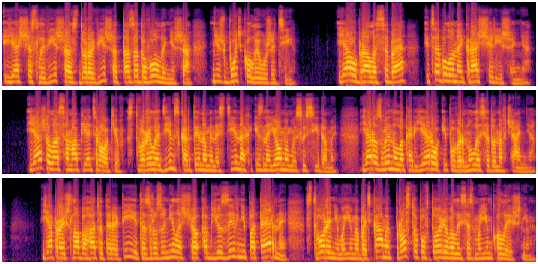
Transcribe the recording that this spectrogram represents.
і я щасливіша, здоровіша та задоволеніша, ніж будь-коли у житті. Я обрала себе, і це було найкраще рішення. Я жила сама 5 років, створила дім з картинами на стінах і знайомими сусідами. Я розвинула кар'єру і повернулася до навчання. Я пройшла багато терапії та зрозуміла, що аб'юзивні патерни, створені моїми батьками, просто повторювалися з моїм колишнім.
